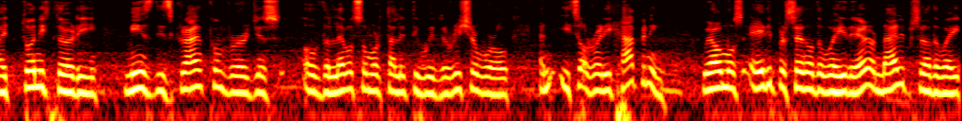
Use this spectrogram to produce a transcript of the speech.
by 2030 means this grand convergence of the levels of mortality with the richer world, and it's already happening. We're almost 80% of the way there, or 90% of the way.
